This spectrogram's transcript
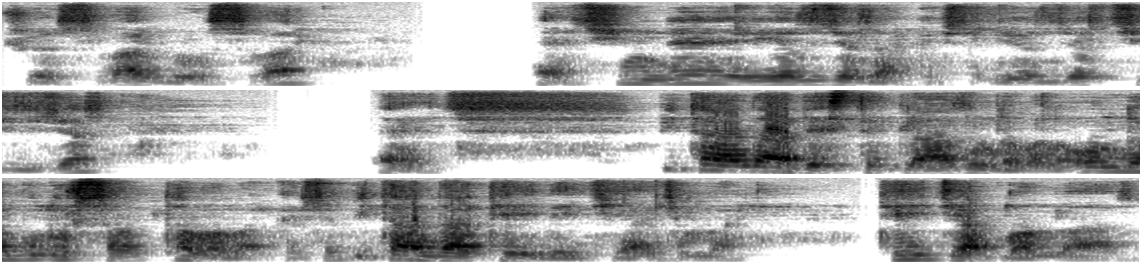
Şurası var, burası var. Evet şimdi yazacağız arkadaşlar. Yazacağız, çizeceğiz. Evet. Bir tane daha destek lazım da bana. Onu da bulursam tamam arkadaşlar. Bir tane daha teyide ihtiyacım var. Teyit yapmam lazım.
